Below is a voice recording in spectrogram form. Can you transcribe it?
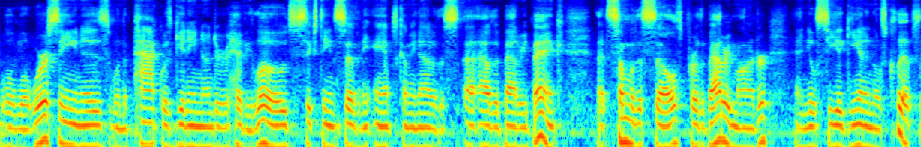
Well, what we're seeing is when the pack was getting under heavy loads, 1670 amps coming out of the uh, out of the battery bank, that some of the cells per the battery monitor, and you'll see again in those clips,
